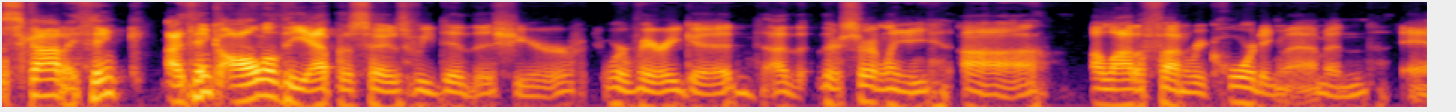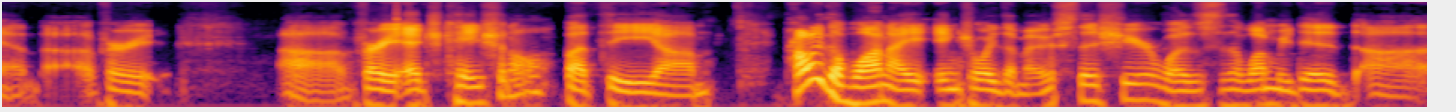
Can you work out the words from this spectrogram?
Scott, I think I think all of the episodes we did this year were very good. Uh, there's certainly uh, a lot of fun recording them and and uh, very uh, very educational. But the um, probably the one I enjoyed the most this year was the one we did uh,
